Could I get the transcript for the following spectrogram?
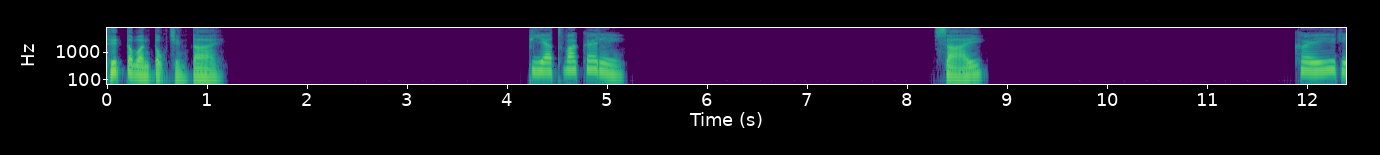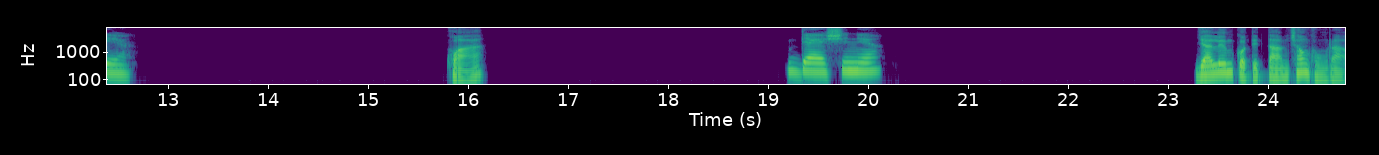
ทิศตะวันตกเฉียงใต้ pietvakariai ซ้าย kairė ขวา dešinė อย่าลืมกดติดตามช่องของเรา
